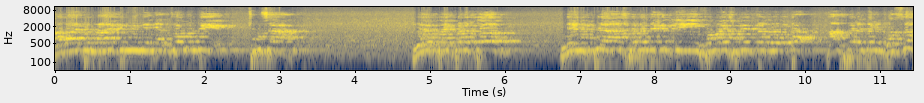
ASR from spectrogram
అలాంటి నాయకుల్ని నేను ఎంతో మంది చూసా. ఏ భయపడతో నేను ఇప్పుడే హాస్పిటల్ దగ్గరికి ఈ సమావేశం తర్వాత హాస్పిటల్ దగ్గరికి వస్తా.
